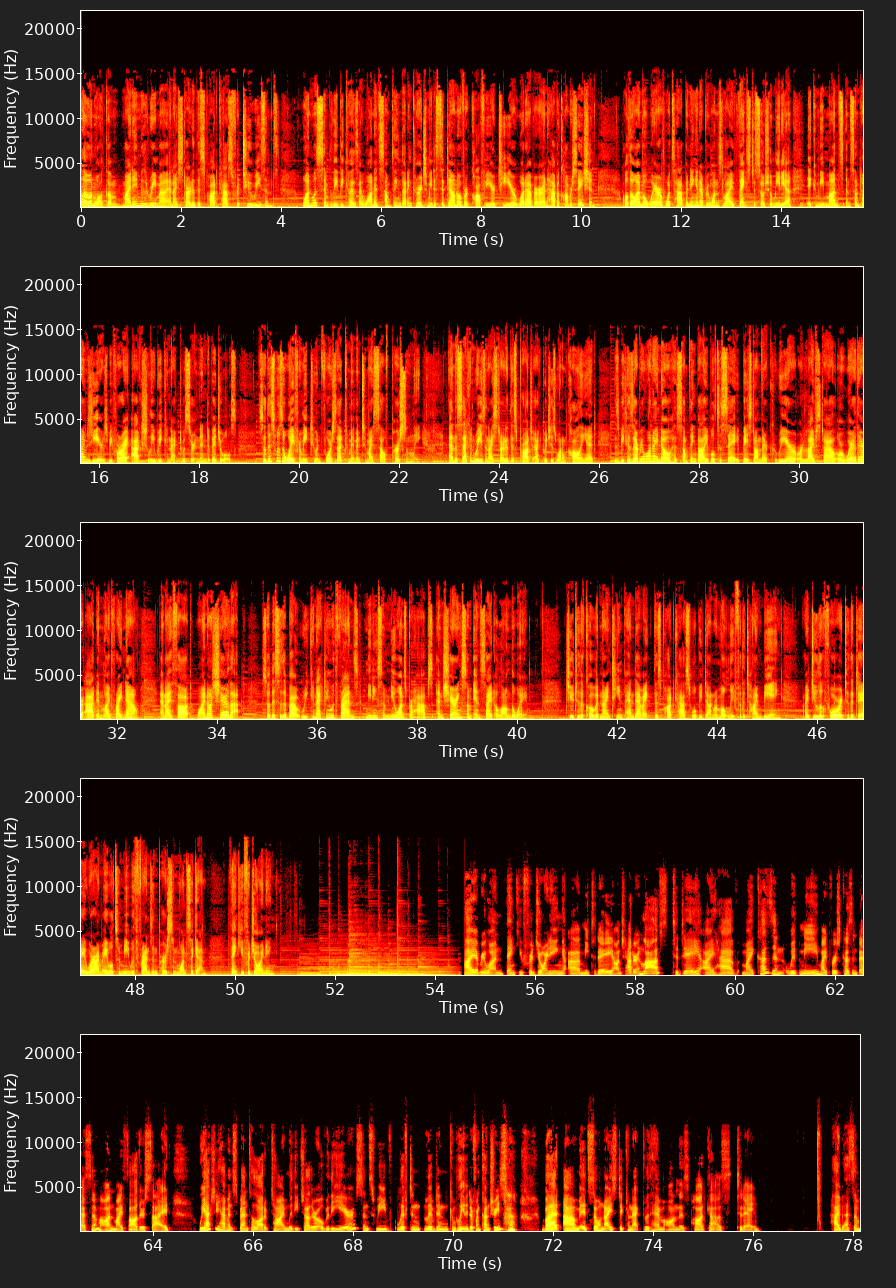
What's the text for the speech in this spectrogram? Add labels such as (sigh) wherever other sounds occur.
Hello and welcome. My name is Rima, and I started this podcast for two reasons. One was simply because I wanted something that encouraged me to sit down over coffee or tea or whatever and have a conversation. Although I'm aware of what's happening in everyone's life thanks to social media, it can be months and sometimes years before I actually reconnect with certain individuals. So, this was a way for me to enforce that commitment to myself personally. And the second reason I started this project, which is what I'm calling it, is because everyone I know has something valuable to say based on their career or lifestyle or where they're at in life right now. And I thought, why not share that? So, this is about reconnecting with friends, meeting some new ones perhaps, and sharing some insight along the way. Due to the COVID 19 pandemic, this podcast will be done remotely for the time being. I do look forward to the day where I'm able to meet with friends in person once again. Thank you for joining. Hi, everyone. Thank you for joining uh, me today on Chatter and Laughs. Today, I have my cousin with me, my first cousin Bassem on my father's side we actually haven't spent a lot of time with each other over the years since we've lived in lived in completely different countries. (laughs) but um, it's so nice to connect with him on this podcast today. Hi, Bassem.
